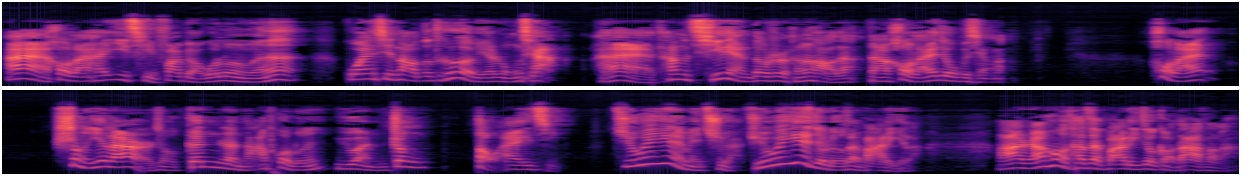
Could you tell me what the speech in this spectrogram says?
哎，后来还一起发表过论文，关系闹得特别融洽，哎，他们起点都是很好的，但是后来就不行了。后来，圣伊莱尔就跟着拿破仑远征到埃及，居维叶没去啊，居维叶就留在巴黎了，啊，然后他在巴黎就搞大发了。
